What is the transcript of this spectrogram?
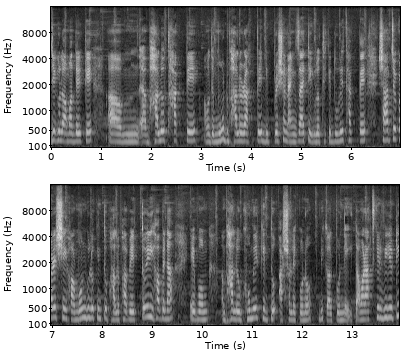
যেগুলো আমাদেরকে ভালো থাকতে, আমাদের মুড ভালো রাখতে ডিপ্রেশন অ্যাংজাইটি এগুলো থেকে দূরে থাকতে সাহায্য করে, সেই হরমোনগুলো কিন্তু ভালোভাবে তৈরি হবে না এবং ভালো ঘুমের কিন্তু আসলে কোনো বিকল্প বিকল্প নেই। তো আমার আজকের ভিডিওটি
